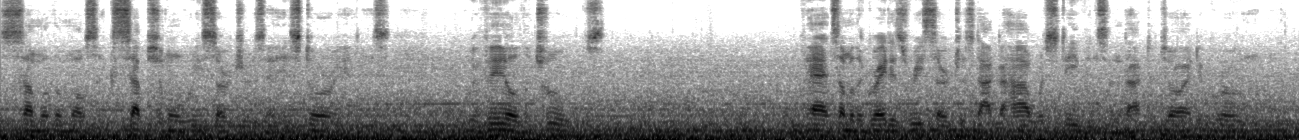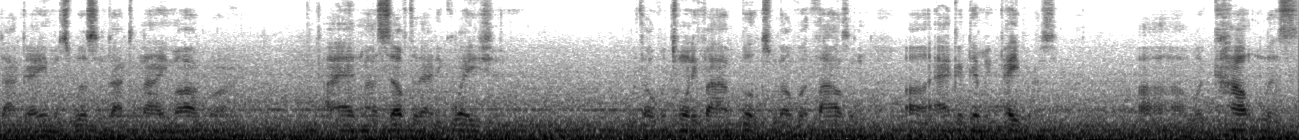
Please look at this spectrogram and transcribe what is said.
some of the most exceptional researchers and historians reveal the truths. We've had some of the greatest researchers, Dr. Howard Stevenson, Dr. Joy DeGruy, Dr. Amos Wilson, Dr. Na'im Akbar. I add myself to that equation with over 25 books, with over a thousand uh, academic papers, uh, with countless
